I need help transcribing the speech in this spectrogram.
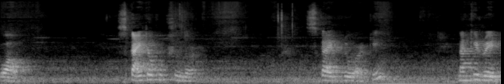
ওয়াও স্কাইটাও খুব সুন্দর। স্কাই ব্লু আর কি। নাকি রেড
